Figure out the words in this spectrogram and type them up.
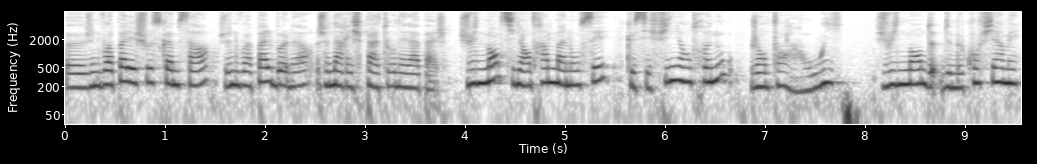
à euh, Je ne vois pas les choses comme ça, je ne vois pas le bonheur, je n'arrive pas à tourner la page. Je lui demande s'il est en train de m'annoncer que c'est fini entre nous. J'entends un oui. Je lui demande de me confirmer.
